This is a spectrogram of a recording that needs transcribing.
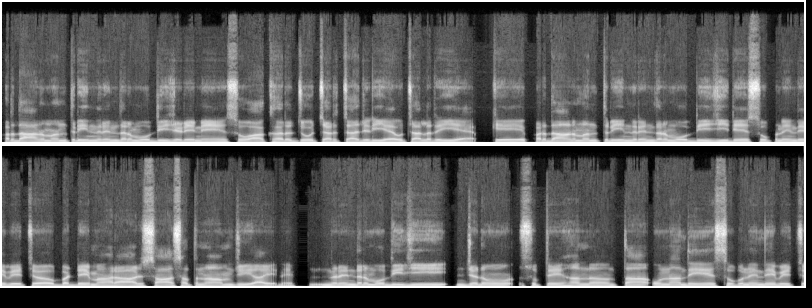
ਪ੍ਰਧਾਨ ਮੰਤਰੀ ਨਰਿੰਦਰ ਮੋਦੀ ਜਿਹੜੇ ਨੇ, ਸੋ ਆਖਰ ਜੋ ਚਰਚਾ ਜਿਹੜੀ ਹੈ ਉਹ ਚੱਲ ਰਹੀ ਹੈ ਕਿ ਪ੍ਰਧਾਨ ਮੰਤਰੀ ਨਰਿੰਦਰ ਮੋਦੀ ਜੀ ਦੇ ਸੁਪਨੇ ਦੇ ਵਿੱਚ ਵੱਡੇ ਮਹਾਰਾਜ ਸਾਹ ਸਤਨਾਮ ਜੀ ਆਏ ਨੇ। ਨਰਿੰਦਰ ਮੋਦੀ ਜੀ ਜਦੋਂ ਸੁੱਤੇ ਹਨ ਤਾਂ ਉਹਨਾਂ ਦੇ ਸੁਪਨੇ ਦੇ ਵਿੱਚ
